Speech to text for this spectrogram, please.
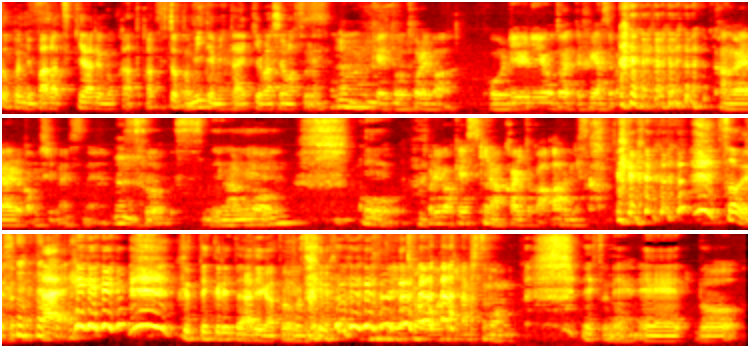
とこにばらつきあるのかとかってちょっと見てみたい気はしますね。そのアンケートを取れば、こう、流入をどうやって増やせばいいか考えられるかもしれないですね。うん。そうですね。なるほどえこう、とりわけ好きな回とかあるんですか？そうですね。はい。振ってくれてありがとうございます。で、超和的な質問。ですね。えーっと、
